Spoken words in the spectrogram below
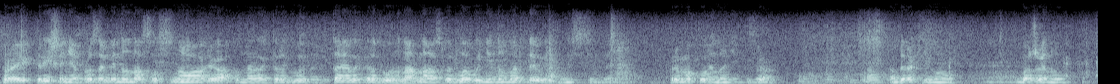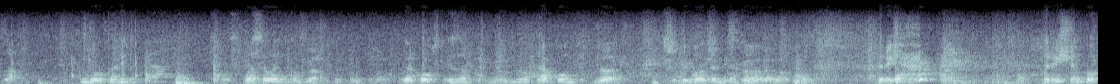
Проєкт рішення про заміну насосного агрегату на електродвиг... та електродвигуна на свердловині номер 9 в місті Бені. Примако Геннадій. За. Абдрахімов. Баженов. За. Буркалін. Василенко. Верховський за. Гапон. Да. Готенко. Ріщенко. Ріщенко.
